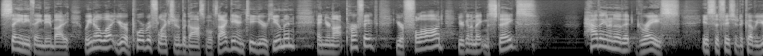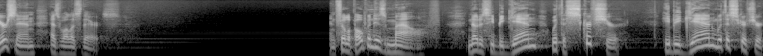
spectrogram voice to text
say anything to anybody. Well, you know what? You're a poor reflection of the gospel because I guarantee you're human and you're not perfect. You're flawed. You're going to make mistakes. How are they going to know that grace is sufficient to cover your sin as well as theirs? And Philip opened his mouth. Notice he began with the scripture. He began with the scripture.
